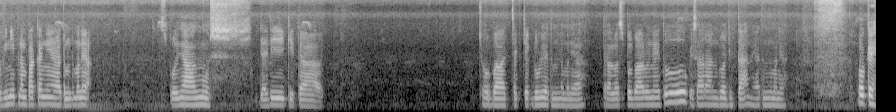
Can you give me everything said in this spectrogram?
begini penampakannya teman-teman ya. Spoolnya angus jadi kita coba cek-cek dulu ya teman-teman ya. Kalau spool barunya itu kisaran 2 jutaan ya teman-teman ya. Oke.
